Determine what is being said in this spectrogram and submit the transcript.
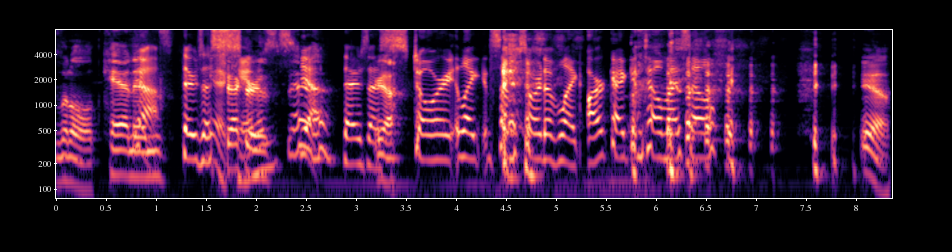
little cannons Yeah. There's a Yeah, checkers. cannons. yeah, there's a Yeah. story like some sort of like arc I can tell myself. Yeah.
